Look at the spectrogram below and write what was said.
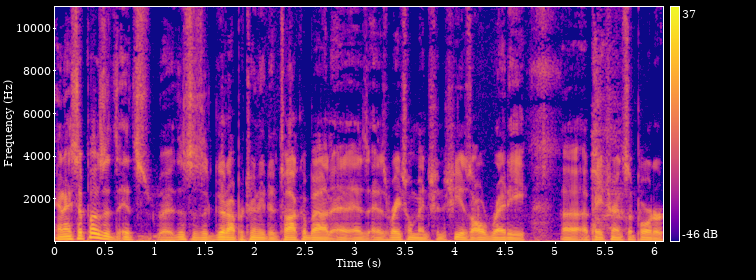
And I suppose it's, it's uh, this is a good opportunity to talk about as as Rachel mentioned. She is already uh, a Patreon supporter,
